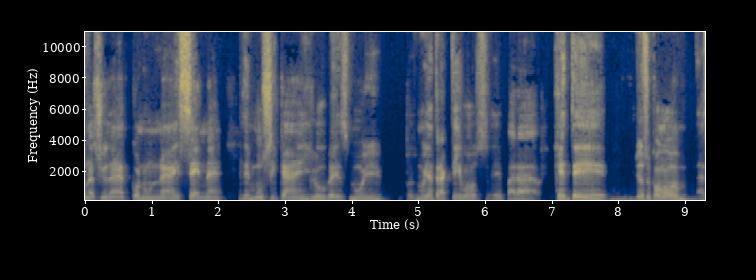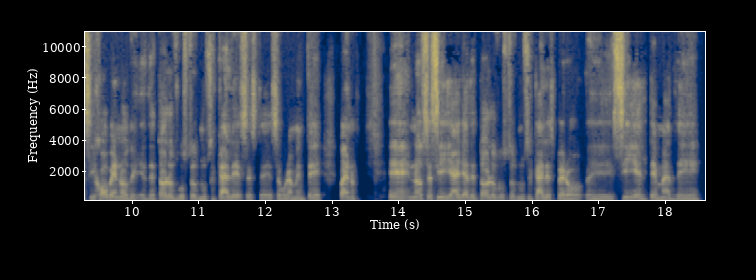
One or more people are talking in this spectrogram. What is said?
una ciudad con una escena de música y clubes muy, pues muy atractivos para gente, yo supongo así joven o de, de todos los gustos musicales, este, seguramente, bueno, eh, no sé si haya de todos los gustos musicales, pero eh, sí el tema de,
